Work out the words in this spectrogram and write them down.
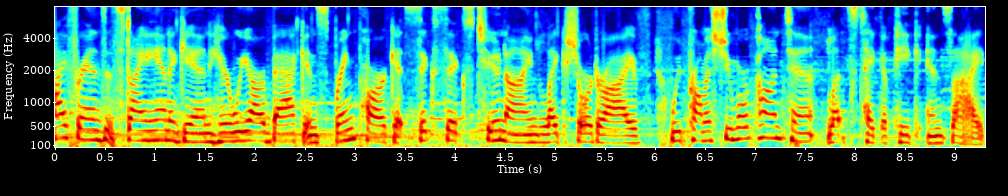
Hi friends, it's Dianne again. Here we are back in Spring Park at 6629 Lakeshore Drive. We promised you more content. Let's take a peek inside.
